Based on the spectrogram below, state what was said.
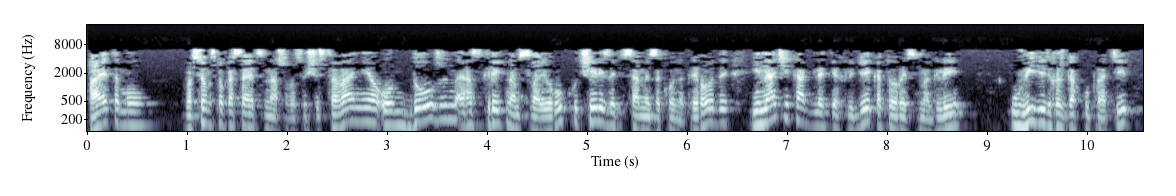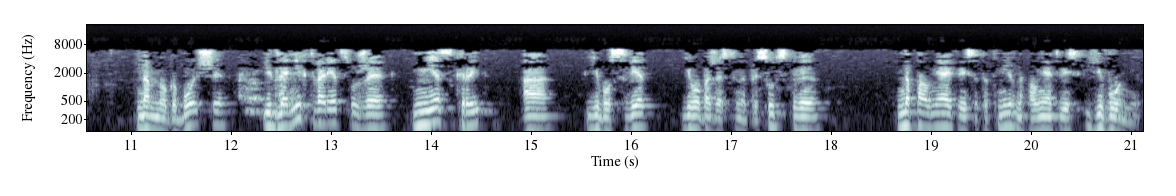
Поэтому во всем, что касается нашего существования, он должен раскрыть нам свою руку через эти самые законы природы, иначе как для тех людей, которые смогли увидеть Рожгаху против намного больше, и для них Творец уже не скрыт, а его свет, его божественное присутствие наполняет весь этот мир, наполняет весь его мир.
